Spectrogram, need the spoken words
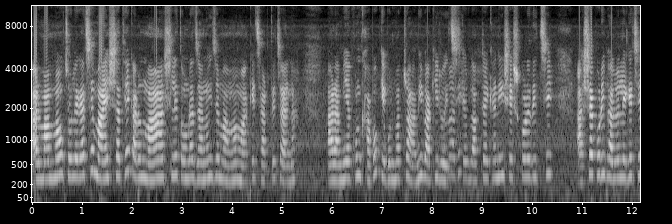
আর মাম্মাও চলে গেছে মায়ের সাথে কারণ মা আসলে তোমরা জানোই যে মাম্মা মাকে ছাড়তে চায় না। আর আমি এখন খাব কেবলমাত্র আমি বাকি রয়েছি। আজকে ব্লগটা এখানেই শেষ করে দিচ্ছি। আশা করি ভালো লেগেছে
